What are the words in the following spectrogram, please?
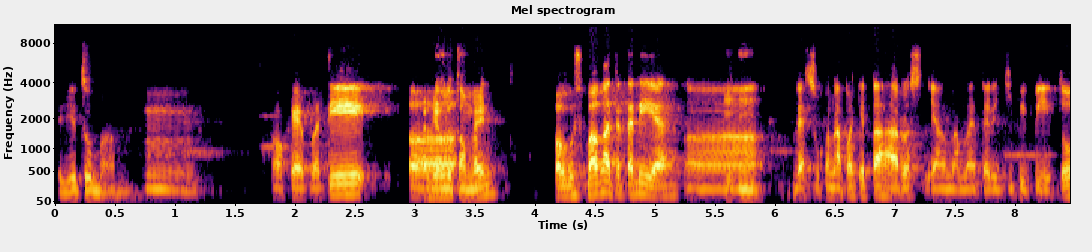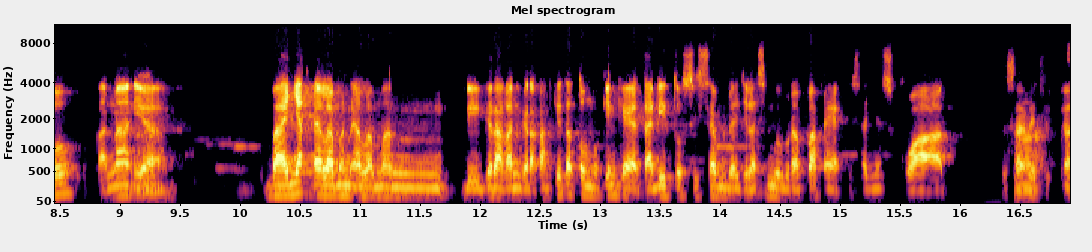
Kayak gitu, Bang. Hmm. Oke, berarti uh, ada yang lo tambahin? Bagus banget ya tadi ya. Uh, -hmm. That's kenapa kita harus yang namanya dari GPP itu karena ya hmm. ya banyak elemen-elemen di gerakan-gerakan kita tuh mungkin kayak tadi tuh saya udah jelasin beberapa kayak misalnya squat, terus ada ah. juga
